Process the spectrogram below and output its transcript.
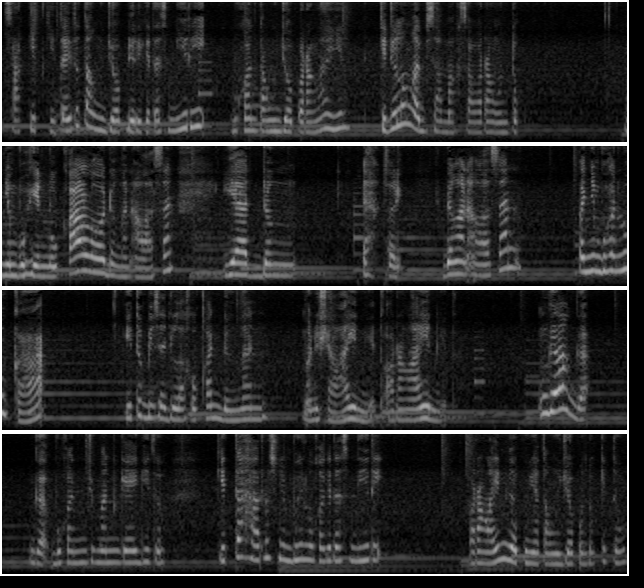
sakit kita itu tanggung jawab diri kita sendiri bukan tanggung jawab orang lain. Jadi lo nggak bisa maksa orang untuk nyembuhin luka lo dengan alasan ya deng eh sorry dengan alasan penyembuhan luka itu bisa dilakukan dengan manusia lain gitu orang lain gitu. Enggak enggak enggak bukan cuman kayak gitu. Kita harus nyembuhin luka kita sendiri orang lain gak punya tanggung jawab untuk itu.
